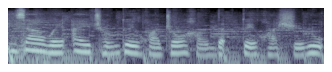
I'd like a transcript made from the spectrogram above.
以下为爱城对话周航的对话实录。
